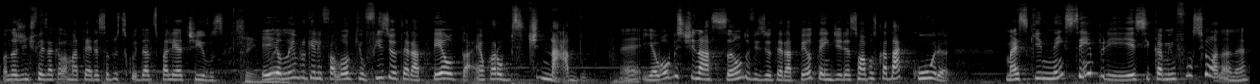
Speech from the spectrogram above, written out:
quando a gente fez aquela matéria sobre os cuidados paliativos. Sim, eu mas... lembro que ele falou que o fisioterapeuta é um cara obstinado, né? E a obstinação do fisioterapeuta é em direção à busca da cura mas que nem sempre esse caminho funciona, né?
